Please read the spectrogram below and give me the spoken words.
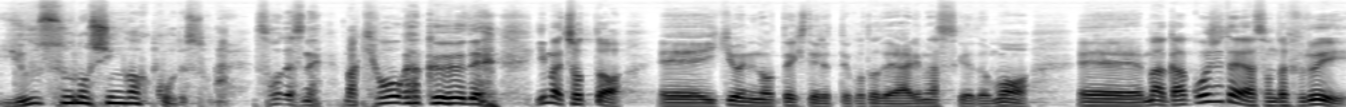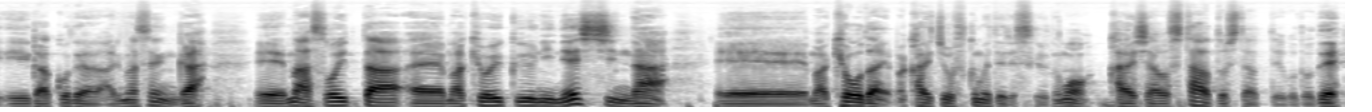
有数の進学校ですよね。そうですね、まあ、共学で今ちょっと、えー、勢いに乗ってきてるということでありますけれども、えーまあ、学校自体はそんな古い学校ではありませんが、えーまあ、そういった、えーまあ、教育に熱心なえーまあ、兄弟、まあ、会長を含めてですけれども会社をスタートしたということで、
